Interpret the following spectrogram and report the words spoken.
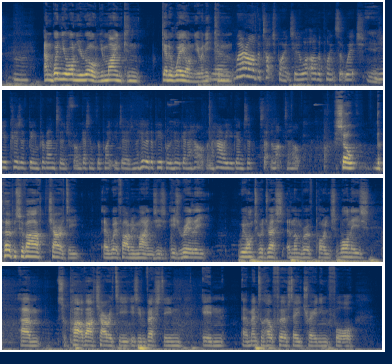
And when you're on your own, your mind can get away on you and it Yeah. can. Where are the touch points? You know, what are the points at which Yeah. you could have been prevented from getting to the point you did? And who are the people who are going to help? And how are you going to set them up to help? So, the purpose of our charity, uh, We're Farming Minds, is, is really we want to address a number of points. One is um, so part of our charity is investing in uh, mental health first aid training for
